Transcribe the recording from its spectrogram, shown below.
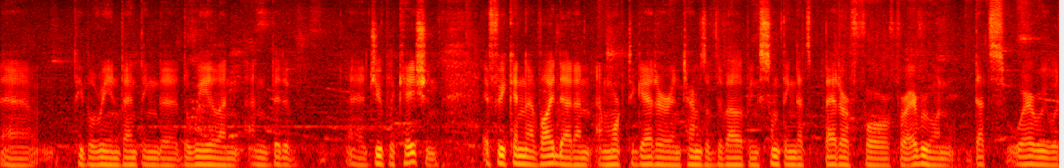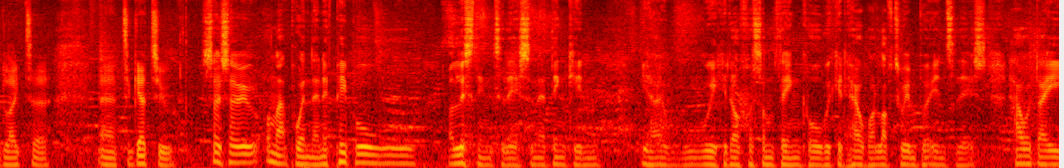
uh, people reinventing the, the wheel and, and a bit of uh, duplication. If we can avoid that and, and, work together in terms of developing something that's better for, for everyone, that's where we would like to uh, to get to. So, so on that point, then, if people are listening to this and they're thinking, you know, we could offer something or we could help, I'd love to input into this. How would they?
